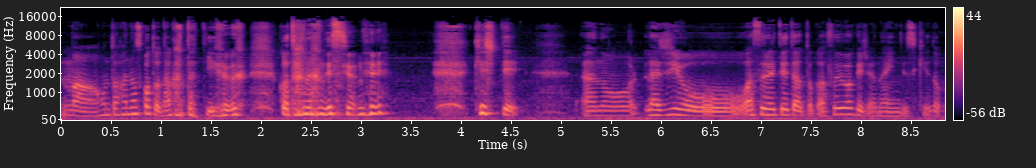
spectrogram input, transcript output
まあ本当話すことなかったっていう ことなんですよね。決してあのラジオを忘れてたとかそういうわけじゃないんですけど。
